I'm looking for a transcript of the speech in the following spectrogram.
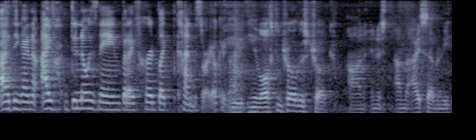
I think I know. I didn't know his name, but I've heard like kind of the story. Okay, He, he lost control of his truck on in a, on the I seventy,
